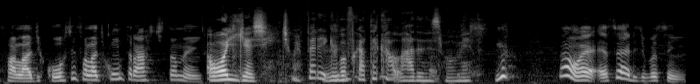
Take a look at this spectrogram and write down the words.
falar de cor sem falar de contraste também. Olha, gente, mas peraí, que eu vou ficar até calada nesse momento. Não, é, é sério, tipo assim.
